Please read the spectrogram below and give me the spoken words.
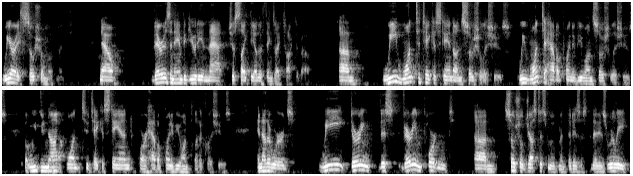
We are a social movement. Now, there is an ambiguity in that, just like the other things I talked about. Um, we want to take a stand on social issues. We want to have a point of view on social issues, but we do not want to take a stand or have a point of view on political issues. In other words, we, during this very important um, social justice movement that is, that is really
